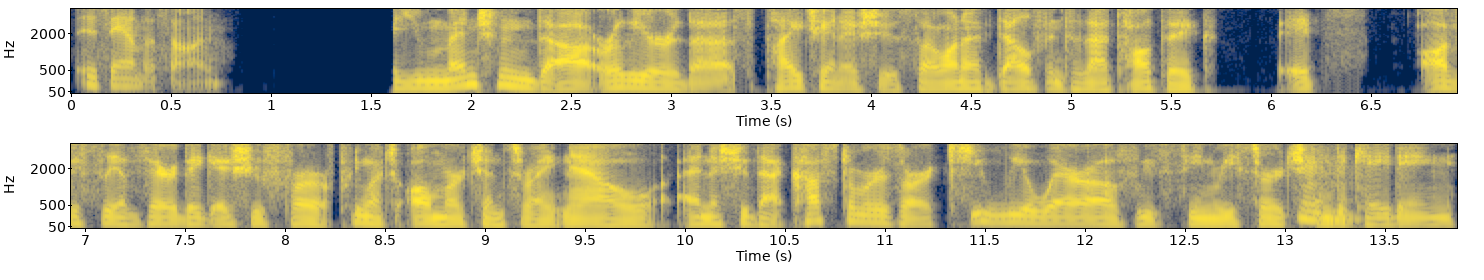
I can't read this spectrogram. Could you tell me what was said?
is Amazon. You mentioned uh, earlier the supply chain issues. So I want to delve into that topic. It's obviously a very big issue for pretty much all merchants right now, an issue that customers are acutely aware of. We've seen research mm-hmm. indicating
